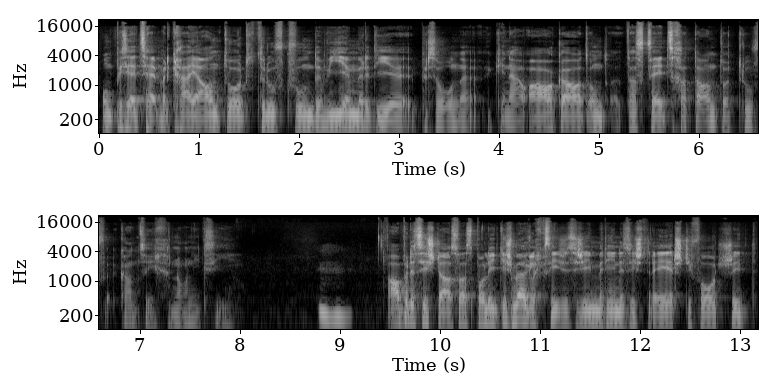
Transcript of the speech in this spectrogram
Und bis jetzt hat man keine Antwort darauf gefunden, wie man die Personen genau angeht. Und das Gesetz kann die Antwort darauf ganz sicher noch nicht sein. Mhm. Aber es ist das, was politisch möglich war. Es ist immerhin, es ist der erste Fortschritt,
